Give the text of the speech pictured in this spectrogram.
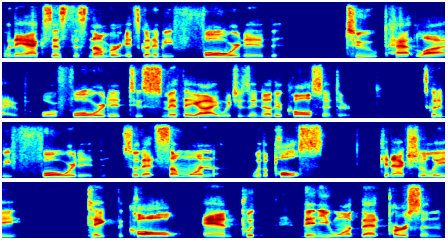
when they access this number, it's going to be forwarded to Pat Live or forwarded to Smith AI, which is another call center. It's going to be forwarded so that someone with a pulse can actually take the call and put then you want that person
